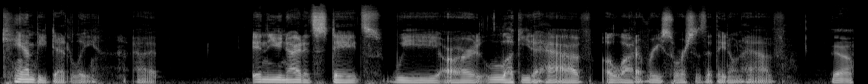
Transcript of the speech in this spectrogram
can be deadly. In the United States, we are lucky to have a lot of resources that they don't have Yeah,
